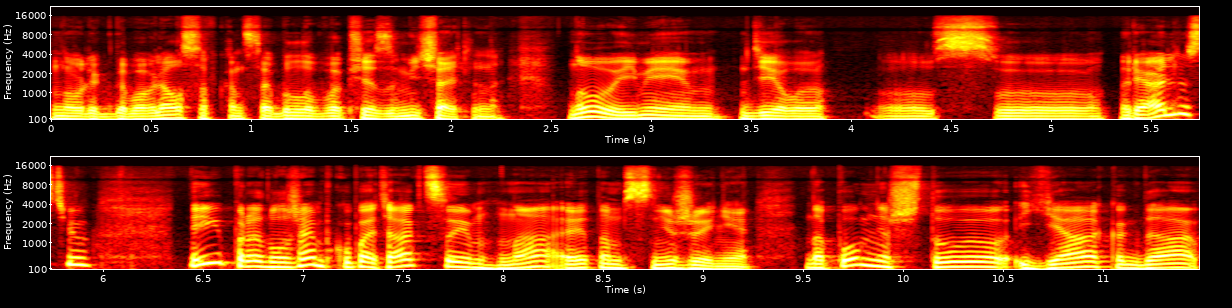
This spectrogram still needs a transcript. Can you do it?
нолик добавлялся в конце, было бы вообще замечательно. Но имеем дело э, с реальностью и продолжаем покупать акции на этом снижении. Напомню, что я когда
